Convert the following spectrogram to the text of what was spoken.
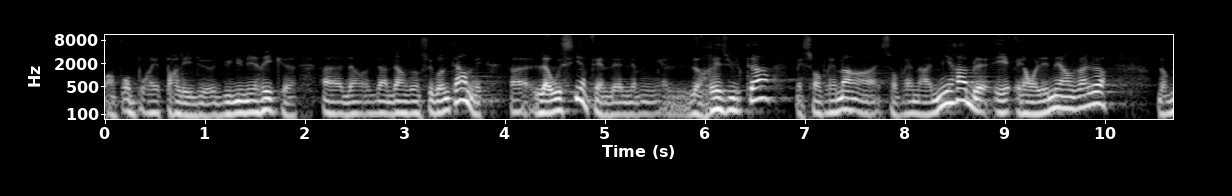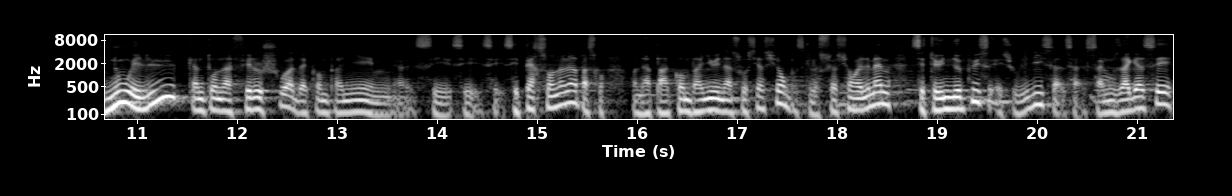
on, pourrait parler du numérique euh, dans, un second terme, mais euh, là aussi, enfin, leurs résultats sont, vraiment, sont vraiment admirables et on les met en valeur. Donc nous, élus, quand on a fait le choix d'accompagner euh, ces, personnes-là, parce qu'on n'a pas accompagné une association, parce que l'association elle-même, c'était une de plus, et je vous l'ai dit, ça, nous agaçait,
